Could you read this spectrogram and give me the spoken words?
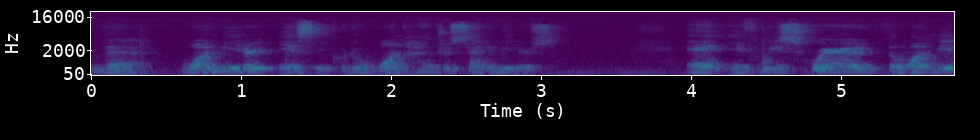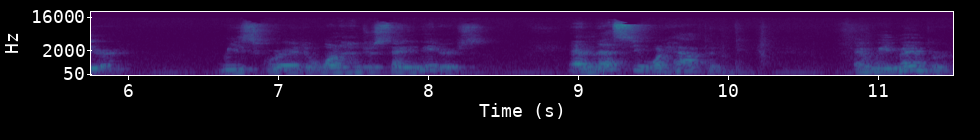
that 1 meter is equal to 100 centimeters. And if we square the 1 meter, we square the 100 centimeters. And let's see what happened. And remember,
